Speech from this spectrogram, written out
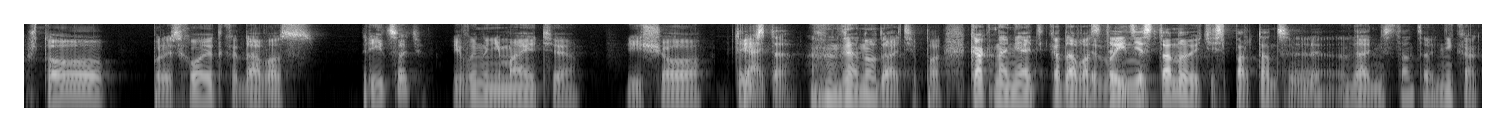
Что происходит, когда вас 30, и вы нанимаете еще 300. Да, ну да, типа, как нанять, когда вас Вы не 30? становитесь спартанцами, да? Э, Да, не станта, никак,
